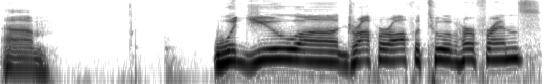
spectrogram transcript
Um, Would you uh, drop her off with two of her friends?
